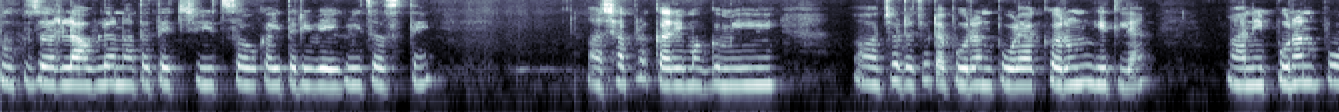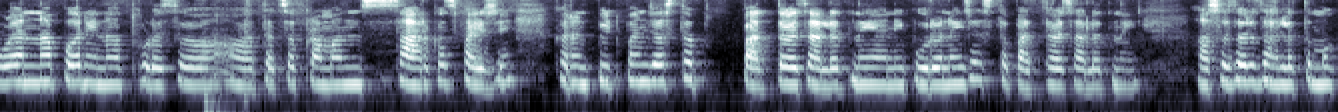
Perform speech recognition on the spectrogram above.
तूप जर लावलं ना तर त्याची चव काहीतरी वेगळीच असते. अशा प्रकारे मग मी छोट्या छोट्या पुरणपोळ्या करून घेतल्या. आणि पुरणपोळ्यांना पण आहे ना थोडंसं त्याचं प्रमाण सारखंच पाहिजे. कारण पीठ पण जास्त पातळ चालत नाही आणि पुरणही जास्त पातळ चालत नाही. असं जर झालं तर मग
